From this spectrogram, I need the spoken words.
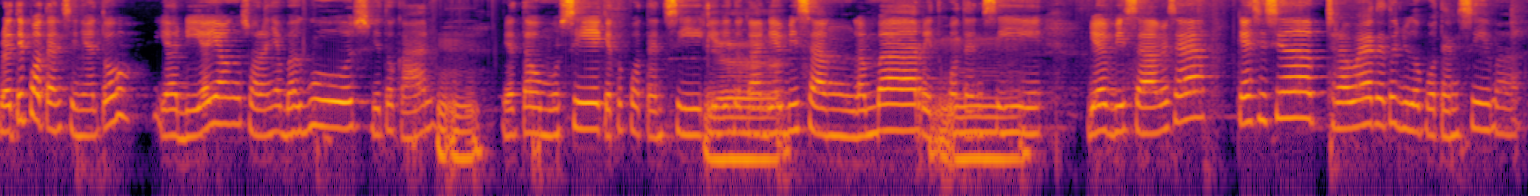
berarti potensinya tuh ya dia yang suaranya bagus gitu kan. Mm-mm. Dia tahu musik itu potensi kayak Ya. gitu kan. Dia bisa nggambar itu potensi. Dia bisa misalnya sisip cerewet itu juga potensi, Pak.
